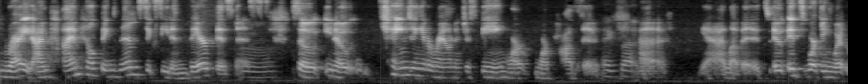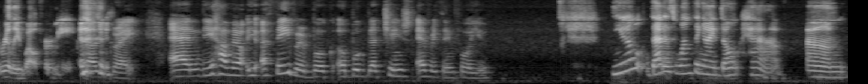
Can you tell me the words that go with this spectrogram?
right i'm i'm helping them succeed in their business mm. so you know changing it around and just being more more positive exactly uh, yeah, I love it. It's it, it's working really well for me. That's great. And do you have a, a favorite book, a book that changed everything for you? You know, that is one thing I don't have. Um,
